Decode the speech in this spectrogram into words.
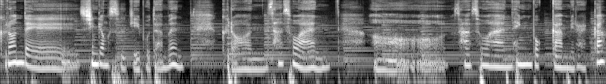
그런 데에 신경 쓰기보다는 그런 사소한 어, 사소한 행복감이랄까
